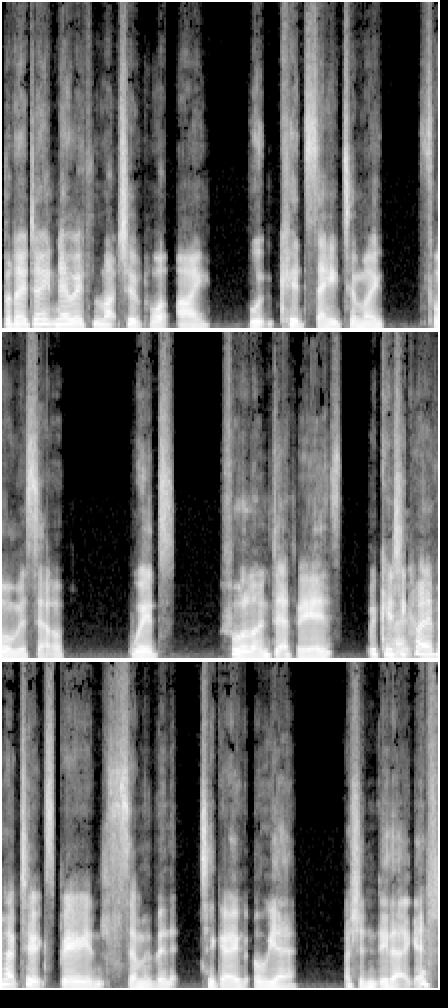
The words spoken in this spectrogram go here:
but I don't know if much of what I could say to my former self would fall on deaf ears because right. you kind of have to experience some of it to go, oh yeah, I shouldn't do that again.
